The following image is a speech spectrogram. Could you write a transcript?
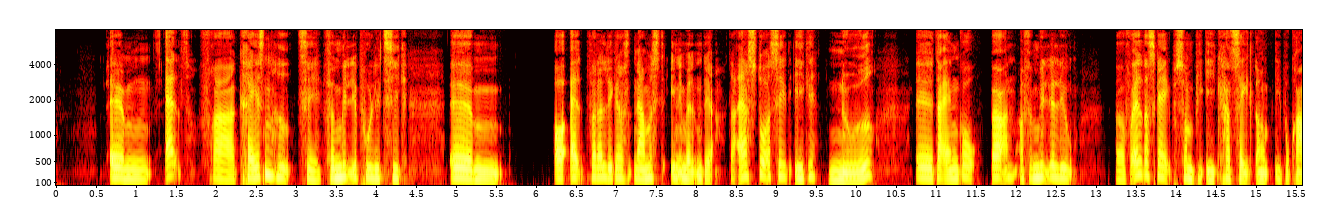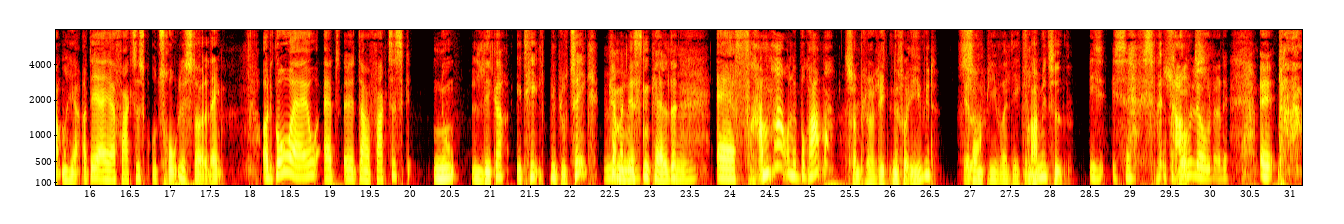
Øhm, alt fra kredsenhed til familiepolitik, øhm, og alt, hvad der ligger nærmest ind imellem der. Der er stort set ikke noget, øh, der angår børn og familieliv og forældreskab, som vi ikke har talt om i programmet her, og det er jeg faktisk utrolig stolt af. Og det gode er jo, at øh, der faktisk nu ligger et helt bibliotek, mm. kan man mhm. næsten kalde det, mm. af fremragende programmer. Som bliver liggende for evigt? Eller som bliver liggende. Frem i tid? Især hvis man Slugt. downloader det. Øh,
